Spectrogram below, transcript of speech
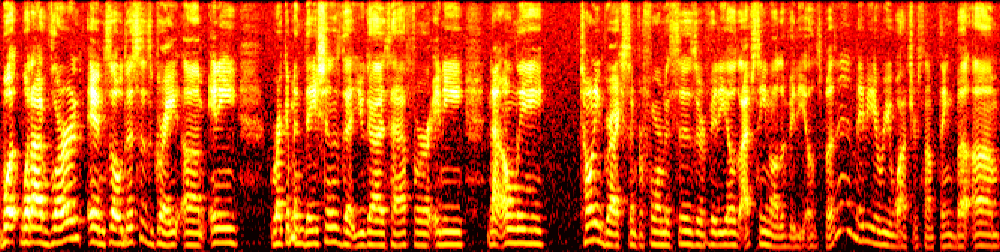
what what I've learned, and so this is great. Um, any recommendations that you guys have for any not only Toni Braxton performances or videos? I've seen all the videos, but eh, maybe a rewatch or something. But um,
